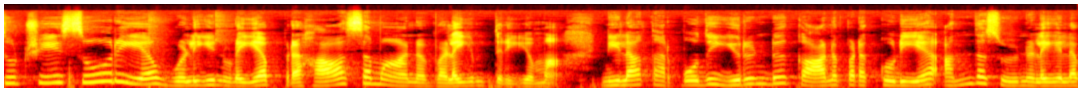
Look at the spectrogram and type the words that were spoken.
சுற்றி சூரிய ஒளியினுடைய பிரகாசமான வளையம் தெரியுமா? நிலா தற்போது இருண்டு காணப்படக்கூடிய அந்த சூழ்நிலையில்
